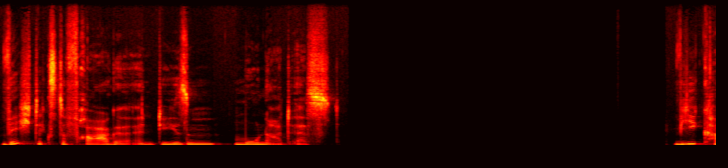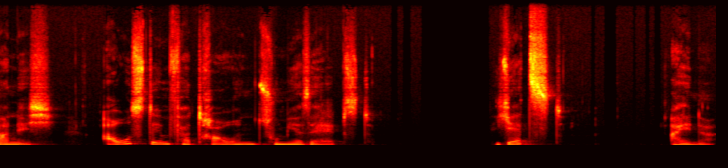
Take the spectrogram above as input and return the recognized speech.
wichtigste Frage in diesem Monat ist, wie kann ich aus dem Vertrauen zu mir selbst jetzt eine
